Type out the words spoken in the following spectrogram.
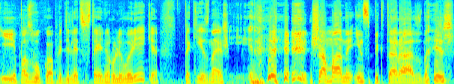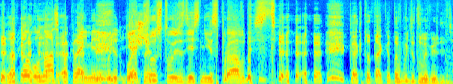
и по звуку определять состояние рулевой рейки. Такие, знаешь, шаманы-инспектора, знаешь. Зато у нас, по крайней мере, будет больше... Я чувствую здесь неисправность. Как-то так это будет выглядеть.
